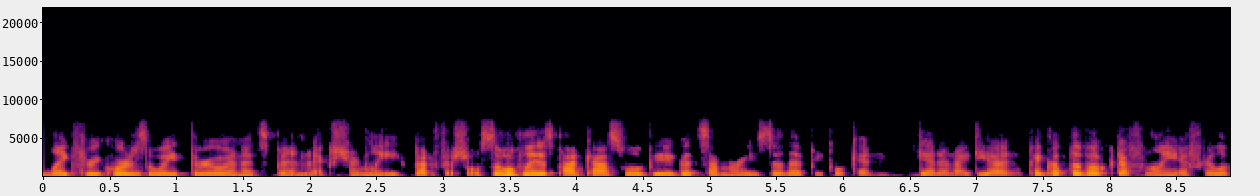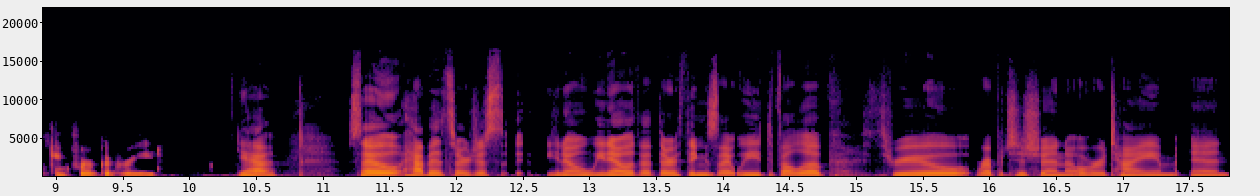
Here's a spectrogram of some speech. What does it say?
like three quarters of the way through, and it's been extremely beneficial. So hopefully, this podcast will be a good summary so that people can get an idea and pick up the book. Definitely, if you're looking for a good read. Yeah. So habits are just you know we know that there are things that we develop through repetition over time, and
